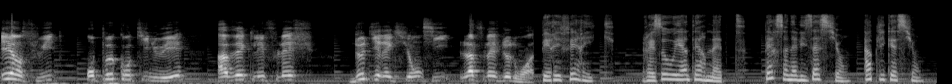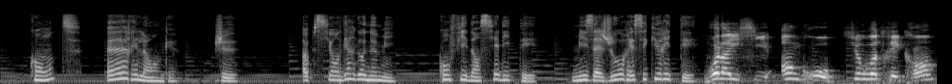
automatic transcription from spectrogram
Et ensuite, on peut continuer avec les flèches de direction, ici la flèche de droite. Périphérique, réseau et internet, personnalisation, application, compte, Heure et langue. Jeu. Options d'ergonomie. Confidentialité. Mise à jour et sécurité. Voilà ici, en gros, sur votre écran,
